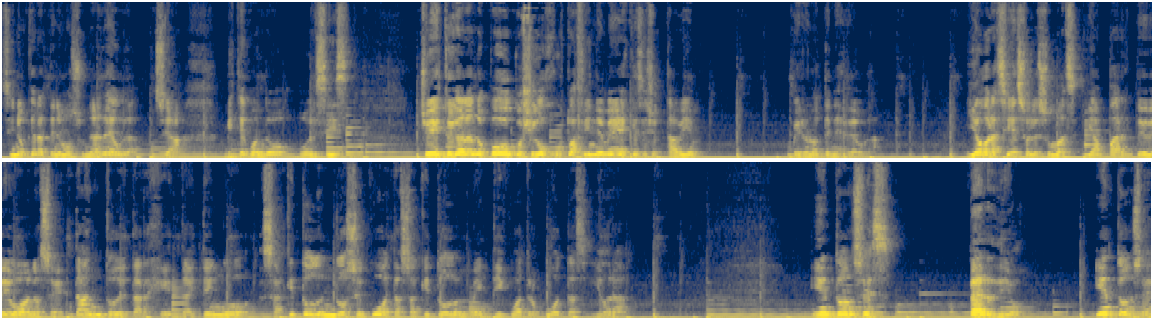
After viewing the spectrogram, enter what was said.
sino que ahora tenemos una deuda. O sea, ¿viste cuando vos decís, che, estoy ganando poco, llego justo a fin de mes, qué sé yo? Está bien. pero no tenés deuda. Y ahora si a eso le sumas, y aparte debo, no sé, tanto de tarjeta, y tengo, saqué todo en 12 cuotas, saqué todo en 24 cuotas, y ahora... Y entonces perdió. Y entonces,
